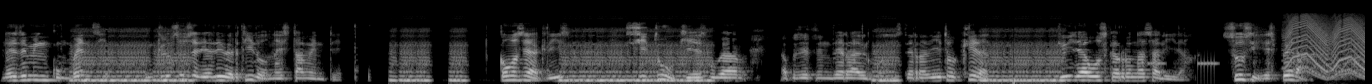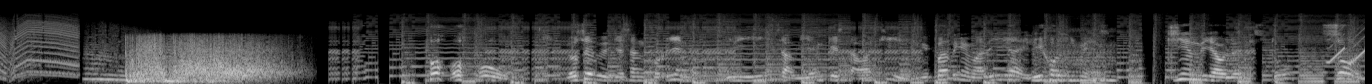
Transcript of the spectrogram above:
No es de mi incumbencia. Incluso sería divertido, honestamente. Como sea, Chris. Si tú quieres jugar a pretender algo con este radito, quédate. Yo iré a buscar una salida. Susie, espera. ¡Oh, oh, oh! Los héroes ya están corriendo y sabían que estaba aquí. Mi padre María, el hijo del mes. ¿Quién diablo eres tú? Soy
